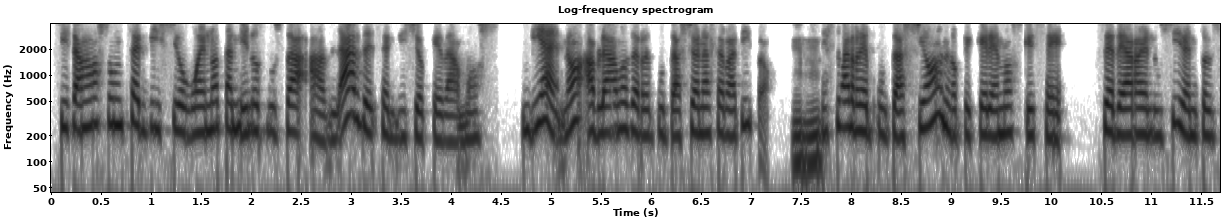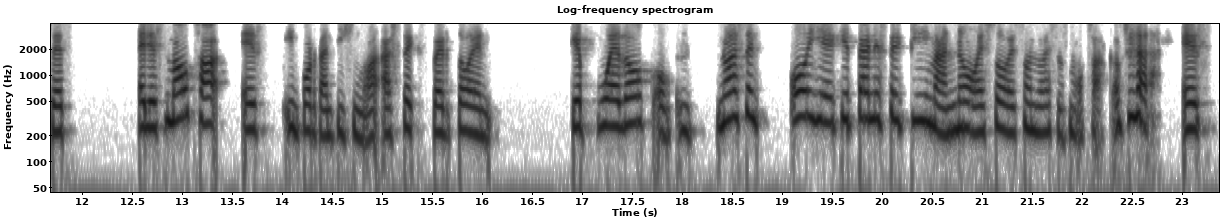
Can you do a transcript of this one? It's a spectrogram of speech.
si damos un servicio bueno, también nos gusta hablar del servicio que damos bien, ¿no? Hablábamos de reputación hace ratito. Es la reputación lo que queremos que se, se dé a relucir. Entonces, el small talk es importantísimo. Hazte experto en qué puedo, no es el, oye, ¿qué tal está el clima? No, eso, eso no es small talk. O sea, es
